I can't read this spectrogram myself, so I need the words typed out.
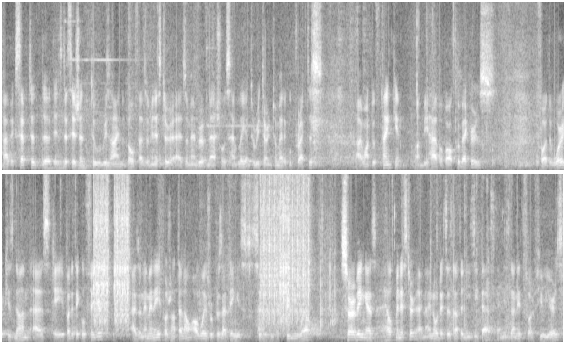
I've accepted uh, his decision to resign both as a minister, as a member of the National Assembly, and to return to medical practice. I want to thank him on behalf of all Quebecers for the work he's done as a political figure, as an MNA for Jean Talon, always representing his citizens extremely well, serving as health minister, and I know this is not an easy task, and he's done it for a few years,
